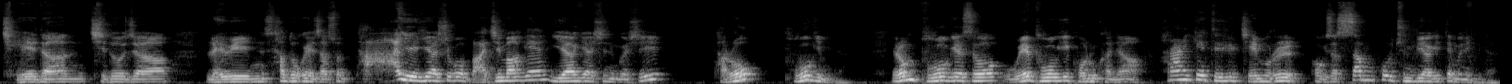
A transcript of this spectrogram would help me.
재단, 지도자, 레위인, 사도의 자손 다 얘기하시고 마지막에 이야기하시는 것이 바로 부엌입니다. 여러분 부엌에서 왜 부엌이 거룩하냐? 하나님께 드릴 제물을 거기서 삶고 준비하기 때문입니다.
